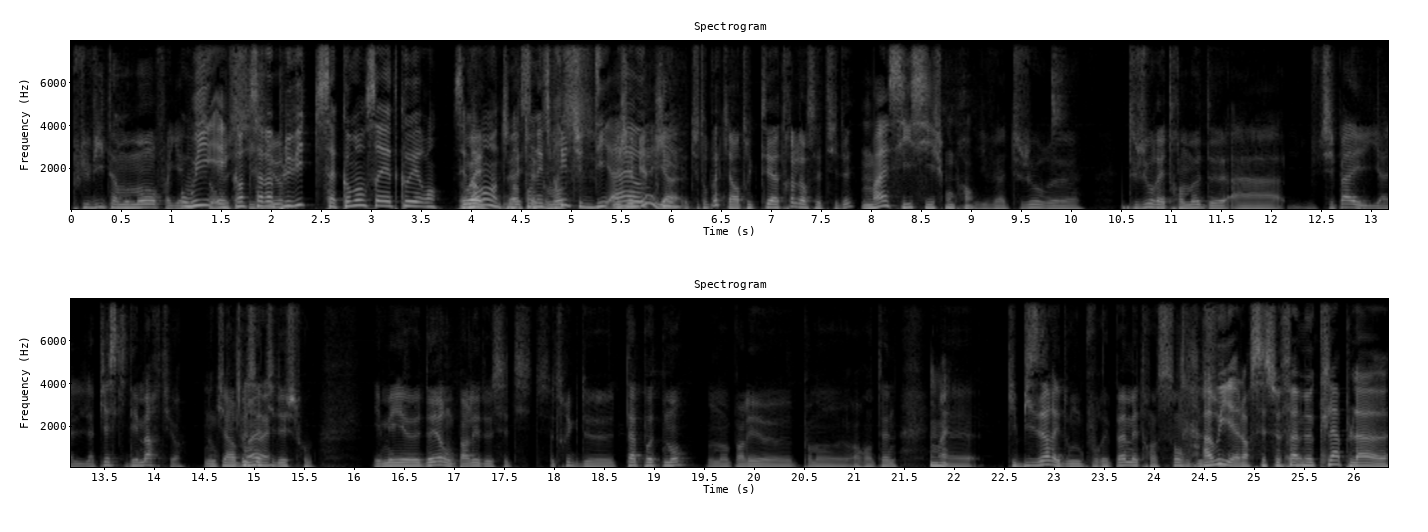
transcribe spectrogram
plus vite un moment. Enfin, il y a une Oui et quand ça va plus vite, ça commence à être cohérent. C'est Ouais, marrant, dans ouais, ton esprit commence- tu te dis ah j'aime bien. ok. il y a- tu trouves pas qu'il y a un truc théâtral dans cette idée? Ouais si si je comprends. Il va toujours, euh, toujours être en mode euh, à. Je sais pas, il y a la pièce qui démarre, tu vois. Donc il y a un peu Ouais, cette ouais. idée, je trouve. Et mais euh, d'ailleurs, on parlait de cette- ce truc de tapotement. On en parlait pendant hors antenne. Euh, qui est bizarre et dont on pourrait pas mettre un sens dessus. Ah oui alors c'est ce fameux clap là euh,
